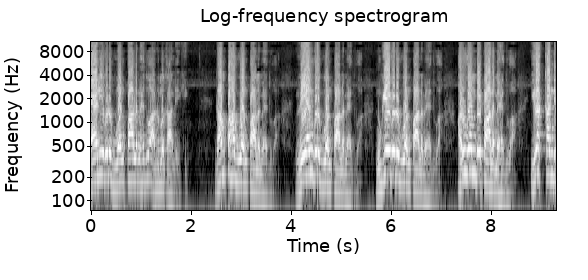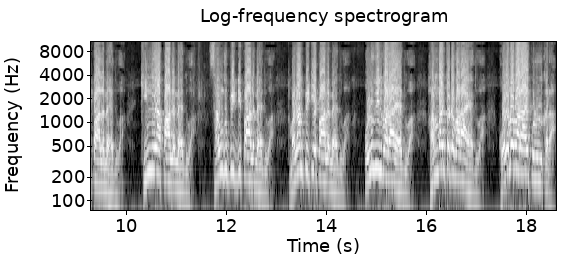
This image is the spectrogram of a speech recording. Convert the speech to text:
පෑලියගොඩ ගුවන් පාලම හැදුවා අඩුම කාලයකින්. ගම්පහ ගුවන් පාලම හැදුවා. වේයන්ගොඩ ගුවන් පාලම හැදුවා. නුගේගොඩ ගුවන් පාලම හැදුවා. අරුගම්බේ පාලම හැදුවා. ඉරක්කණ්ඩි පාලම හැදුවා. කින්නියා පාලම හැදුවා. සංගුපිඩ්ඩි පාලම හැදුවා. මනම්පිටිය පාලම හැදුවා. ඔළුවිල් වරාය හැදුවා. හම්බන්තොට වරාය හැදුවා. කොළඹ වරාය පුළුල් කරා.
